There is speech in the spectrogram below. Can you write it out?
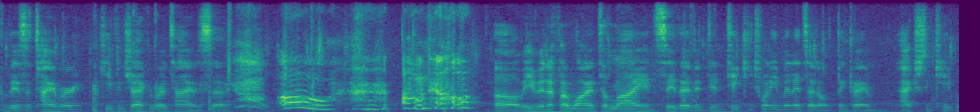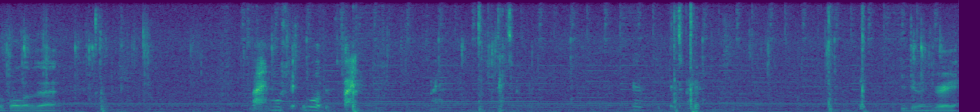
there's a timer keeping track of our time, so, Oh! Oh no! um, even if I wanted to lie and say that it didn't take you 20 minutes, I don't think I am actually capable of that. Fine, we'll, fi- we'll fine. Fine. It's fine. Fine. You're doing great.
